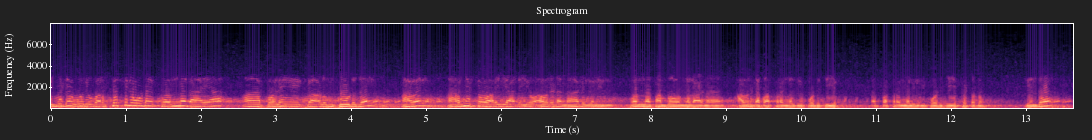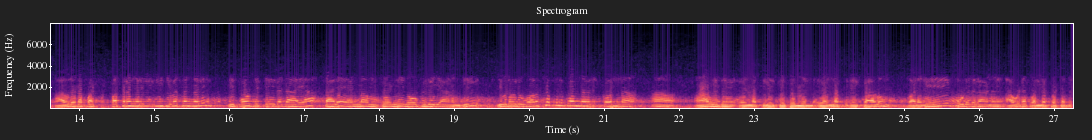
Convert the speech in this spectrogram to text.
ഇവിടെ ഒരു വർഷത്തിലൂടെ കൊന്നതായ ആ കൊലയേക്കാളും കൂടുതൽ അവർ അറിഞ്ഞിട്ടോ അറിയാതെയോ അവരുടെ നാടുകളിൽ കൊന്ന സംഭവങ്ങളാണ് അവരുടെ പത്രങ്ങൾ റിപ്പോർട്ട് ചെയ്യ പത്രങ്ങളിൽ റിപ്പോർട്ട് ചെയ്യപ്പെട്ടതും. എന്ത്? അവരുടെ പത്രങ്ങളിൽ ഈ ദിവസങ്ങളിൽ റിപ്പോർട്ട് ചെയ്തതായ തല എണ്ണം നോക്കുകയാണെങ്കിൽ ഇവിടെ ഒരു വർഷത്തിൽ കൊന്ന കൊന്ന ആളുടെ എണ്ണത്തിലേക്ക് എത്തുന്നില്ല എണ്ണത്തിനേക്കാളും വളരെ കൂടുതലാണ് അവിടെ കൊല്ലപ്പെട്ടത്.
